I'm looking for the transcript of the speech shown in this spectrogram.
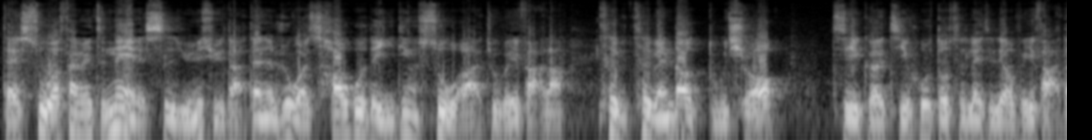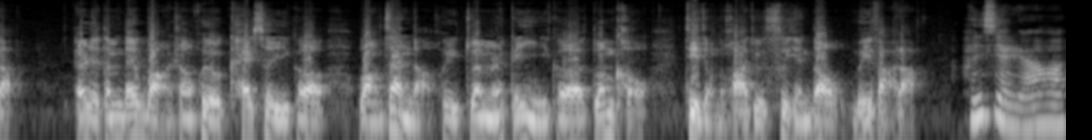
在数额范围之内是允许的，但是如果超过的一定数额就违法了。特特别到赌球，这个几乎都是类似要违法的。而且他们在网上会有开设一个网站的，会专门给你一个端口，这种的话就涉嫌到违法了。很显然哈，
